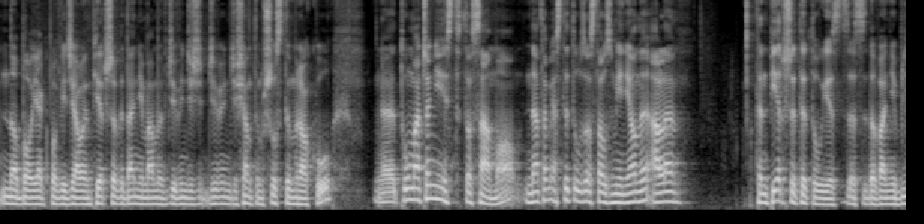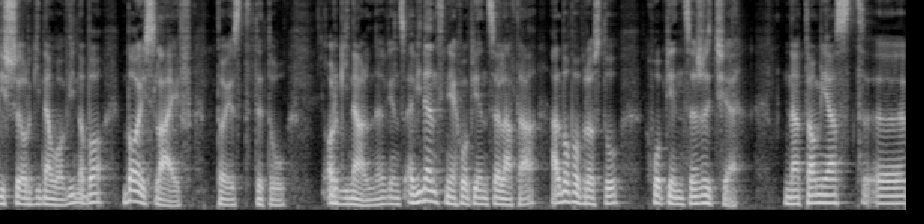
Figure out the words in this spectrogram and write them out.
no bo jak powiedziałem, pierwsze wydanie mamy w 1996 roku. E, tłumaczenie jest to samo, natomiast tytuł został zmieniony, ale ten pierwszy tytuł jest zdecydowanie bliższy oryginałowi, no bo Boy's Life to jest tytuł oryginalny, więc ewidentnie chłopięce lata albo po prostu chłopięce życie. Natomiast e,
